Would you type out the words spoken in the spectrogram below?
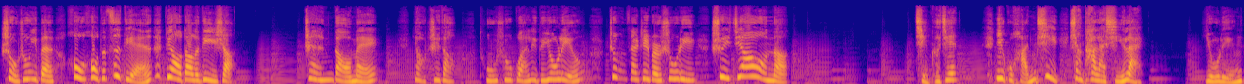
手中一本厚厚的字典掉到了地上，真倒霉！要知道，图书馆里的幽灵正在这本书里睡觉呢。顷刻间，一股寒气向他俩袭来。幽灵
